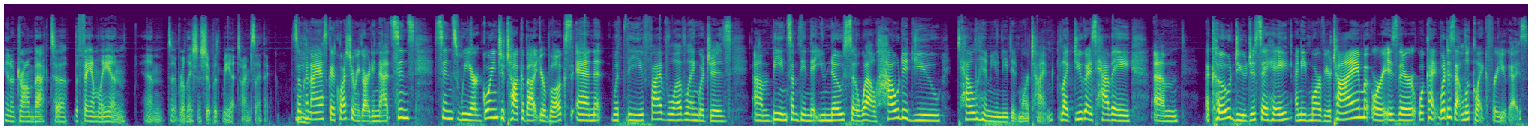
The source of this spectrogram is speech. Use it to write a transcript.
you know draw him back to the family and and the relationship with me at times. I think. So can I ask a question regarding that? Since since we are going to talk about your books and with the five love languages um, being something that you know so well, how did you tell him you needed more time? Like, do you guys have a um, a code? Do you just say, "Hey, I need more of your time," or is there what kind? What does that look like for you guys?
